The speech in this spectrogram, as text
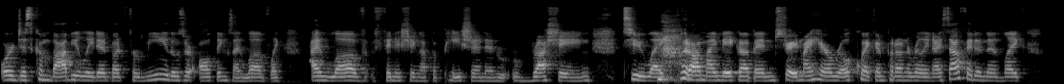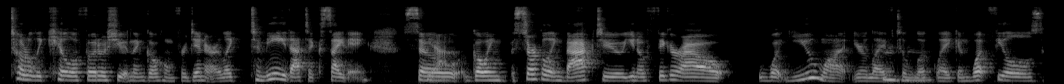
or discombobulated, but for me those are all things I love. Like I love finishing up a patient and rushing to like put on my makeup and straighten my hair real quick and put on a really nice outfit and then like totally kill a photo shoot and then go home for dinner. Like to me that's exciting. So Yeah. going circling back to, you know, figure out what you want your life to Mhm. look like and what feels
